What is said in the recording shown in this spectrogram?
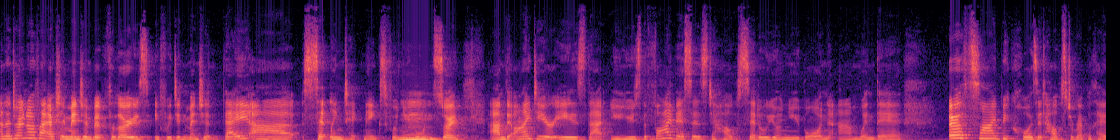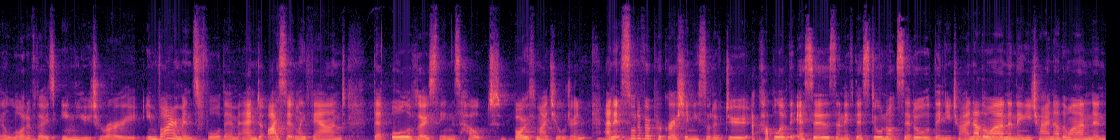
And I don't know if I actually mentioned, but for those, if we didn't mention, they are settling techniques for newborns. So um, the idea is that you use the five S's to help settle your newborn um, when they're earthside because it helps to replicate a lot of those in utero environments for them. And I certainly found that all of those things helped both my children. And it's sort of a progression. You sort of do a couple of the S's, and if they're still not settled, then you try another one, and then you try another one. And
